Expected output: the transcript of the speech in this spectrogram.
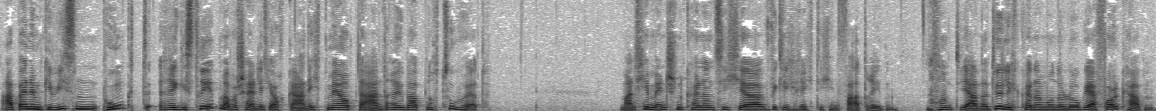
Ab einem gewissen Punkt registriert man wahrscheinlich auch gar nicht mehr, ob der andere überhaupt noch zuhört. Manche Menschen können sich ja wirklich richtig in Fahrt reden. Und ja, natürlich können Monologe Erfolg haben.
